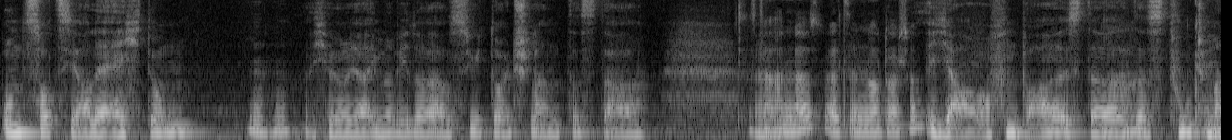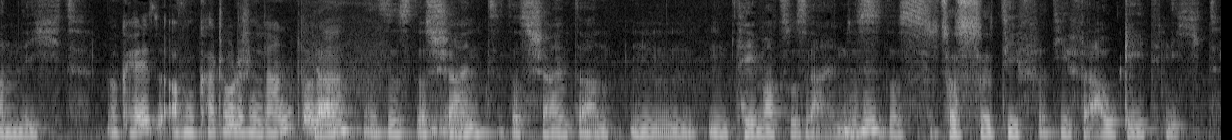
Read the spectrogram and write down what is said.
Und soziale Ächtung. Mhm. Ich höre ja immer wieder aus Süddeutschland, dass da ist das da anders als in Norddeutschland? Ja, offenbar ist da, das tut okay. man nicht. Okay, so auf dem katholischen Land? Oder? Ja, das, das, scheint, das scheint da ein, ein Thema zu sein. Dass, mhm. dass, dass die, die Frau geht nicht.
